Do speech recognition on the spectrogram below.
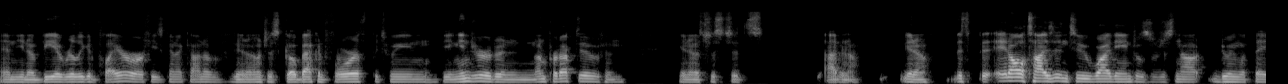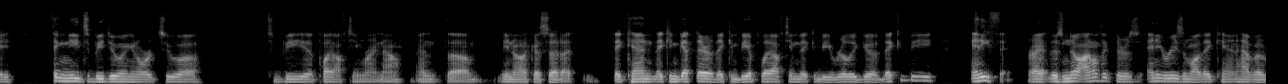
and you know be a really good player, or if he's going to kind of you know just go back and forth between being injured and unproductive, and you know it's just it's I don't know, you know it's it all ties into why the Angels are just not doing what they think need to be doing in order to uh to be a playoff team right now. And um, you know, like I said, I, they can they can get there. They can be a playoff team. They can be really good. They could be anything, right? There's no. I don't think there's any reason why they can't have a.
